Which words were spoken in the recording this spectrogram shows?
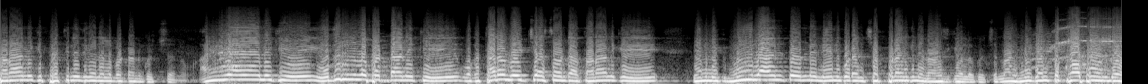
తరానికి ప్రతినిధిగా నిలబడడానికి వచ్చాను. అన్యాయానికి ఎదురు నిలబడడానికి ఒక తరం వెయిట్ చేస్తూ ఉంటే ఆ తరానికి నేను మీకు మీలాంటి నేను కూడా అని చెప్పడానికి నేను రాజకీయాల్లోకి వచ్చాను. నాకు మీకు ఎంత కోపం ఉందో.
